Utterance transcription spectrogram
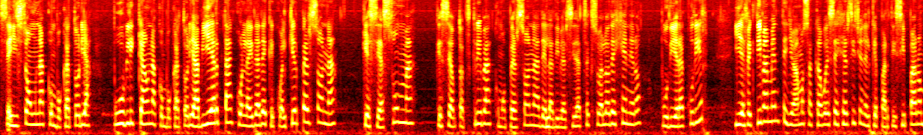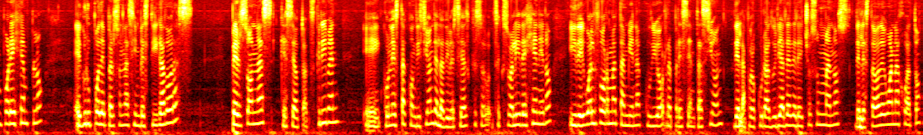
se hizo una convocatoria pública, una convocatoria abierta, con la idea de que cualquier persona que se asuma que se autoadscriba como persona de la diversidad sexual o de género pudiera acudir. Y efectivamente llevamos a cabo ese ejercicio en el que participaron, por ejemplo, el grupo de personas investigadoras, personas que se autoadscriben eh, con esta condición de la diversidad sexual y de género, y de igual forma también acudió representación de la Procuraduría de Derechos Humanos del Estado de Guanajuato,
